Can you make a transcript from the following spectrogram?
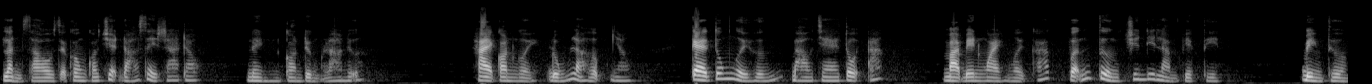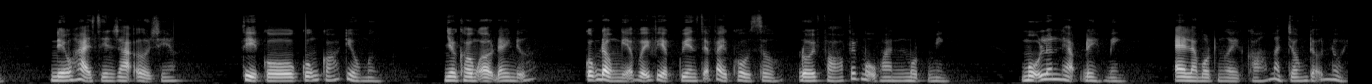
Lần sau sẽ không có chuyện đó xảy ra đâu. Nên con đừng lo nữa. Hai con người đúng là hợp nhau. Kẻ tung người hứng bao che tội ác. Mà bên ngoài người khác vẫn thường chuyên đi làm việc thiệt. Bình thường, nếu Hải sinh ra ở riêng, thì cô cũng có điều mừng. Nhưng không ở đây nữa, cũng đồng nghĩa với việc Quyên sẽ phải khổ sở đối phó với mụ hoan một mình. Mụ lân lẹo để mình, e là một người khó mà chống đỡ nổi.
